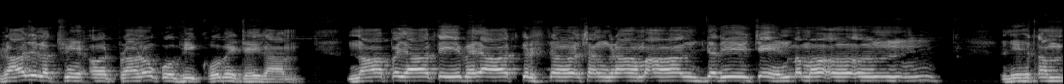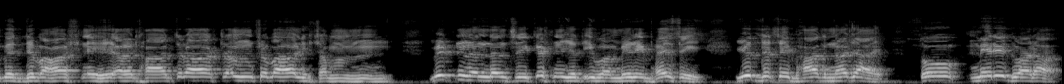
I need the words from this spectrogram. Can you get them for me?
राजलक्ष्मी और प्राणों को भी खो बैठेगा। नापयाते भयात कृष्ण संग्राम यदि चेन निहतम विद्यवाष्णेयथात्राष्ट्रम शुभालिशम विष्णुनंदन श्री कृष्ण यदि वह मेरे भय से युद्ध से भाग न जाए तो मेरे द्वारा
